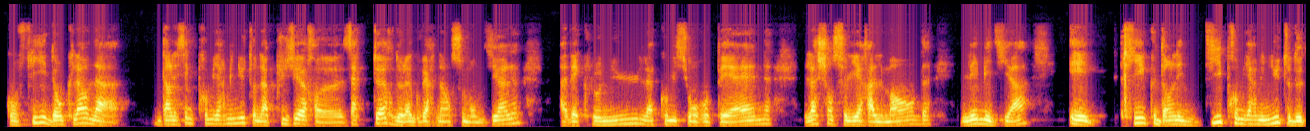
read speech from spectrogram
conflit. Donc là, on a dans les cinq premières minutes, on a plusieurs euh, acteurs de la gouvernance mondiale, avec l'ONU, la Commission européenne, la chancelière allemande, les médias. Et rien que dans les dix premières minutes, de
